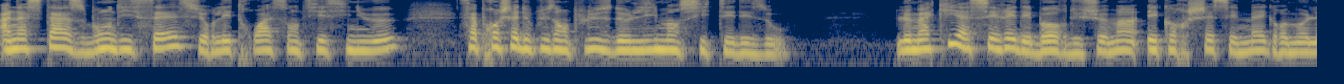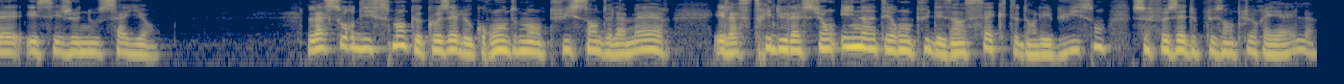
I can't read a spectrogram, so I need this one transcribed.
Anastase bondissait sur l'étroit sentier sinueux, s'approchait de plus en plus de l'immensité des eaux. Le maquis acéré des bords du chemin écorchait ses maigres mollets et ses genoux saillants. L'assourdissement que causait le grondement puissant de la mer et la stridulation ininterrompue des insectes dans les buissons se faisaient de plus en plus réels.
